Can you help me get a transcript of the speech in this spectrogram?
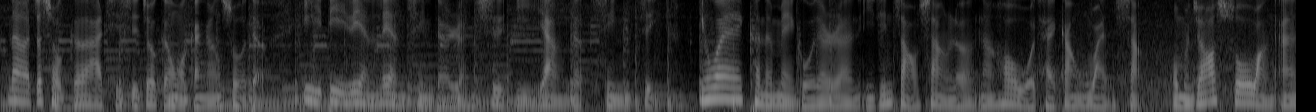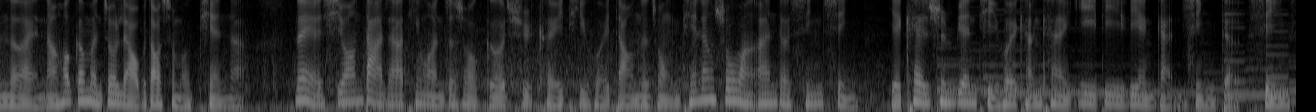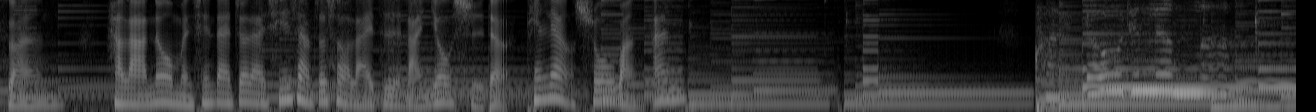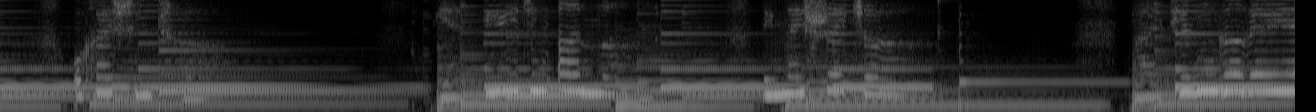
那这首歌啊，其实就跟我刚刚说的异地恋恋情的人是一样的心境，因为可能美国的人已经早上了，然后我才刚晚上，我们就要说晚安了哎，然后根本就聊不到什么天呐。那也希望大家听完这首歌曲，可以体会到那种天亮说晚安的心情，也可以顺便体会看看异地恋感情的心酸。好啦，那我们现在就来欣赏这首来自蓝又时的《天亮说晚安》。快要天亮了，我还醒着，夜已经暗了，你没睡着。白天和黑夜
